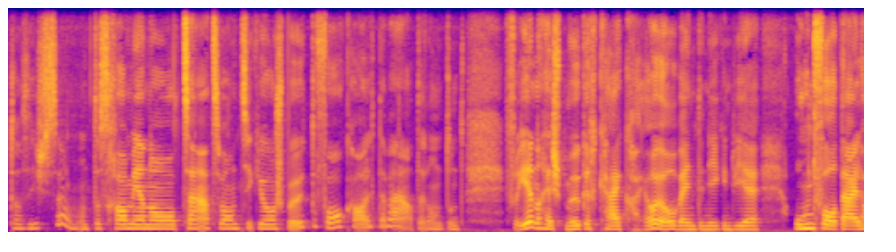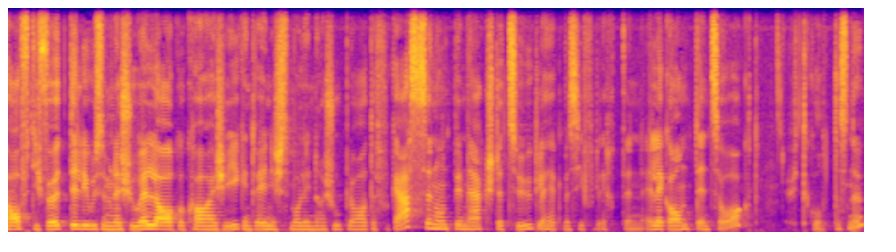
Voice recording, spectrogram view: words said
Das ist so. Und das kann mir noch 10, 20 Jahre später vorgehalten werden. Und, und früher hast du die Möglichkeit, ja, ja, wenn du irgendwie unvorteilhafte Fotos aus einem Schullager gehabt hast, irgendwann ist es mal in einer Schublade vergessen und beim nächsten Zügeln hat man sie vielleicht dann elegant entsorgt. Heute geht das nicht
